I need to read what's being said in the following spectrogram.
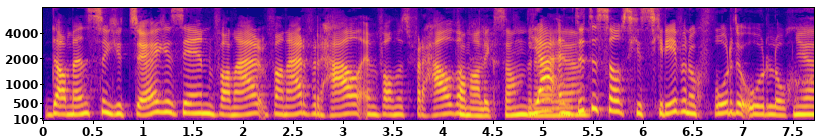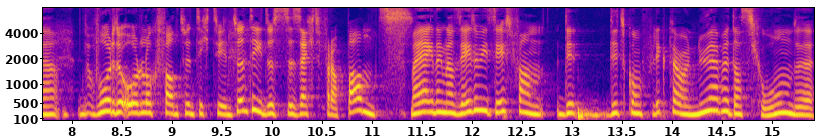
dat mensen getuigen zijn van haar, van haar verhaal en van het verhaal van. Van Alexandra. ja, en dit is zelfs geschreven nog voor de oorlog. Ja. Voor de oorlog van 2022, dus het is echt frappant. Maar ja, ik denk dat zij zoiets heeft van... Dit, dit conflict dat we nu hebben, dat is gewoon de...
